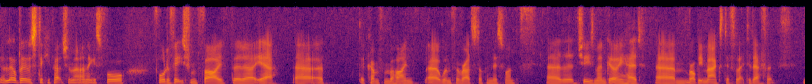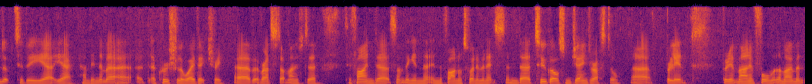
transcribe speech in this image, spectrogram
a little bit of a sticky patch. on that. I think it's four, four defeats from five, but uh, yeah, uh, they come from behind uh, win for Radstock in this one. Uh, the Cheesemen going ahead. Um, Robbie Mag's deflected effort looked to be uh, yeah handing them a, a, a crucial away victory. But Radstock managed to to find something in the in the final 20 minutes and two goals from James Rustall. Brilliant, brilliant man in form at the moment.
